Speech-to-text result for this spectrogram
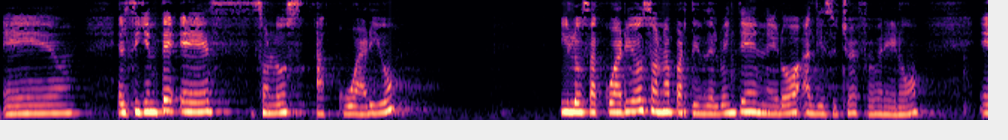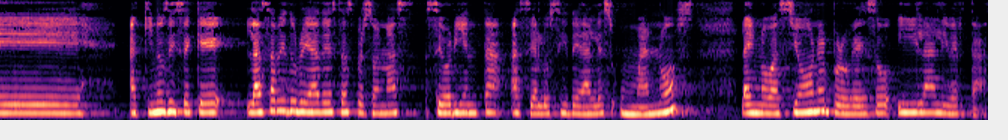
Eh, el siguiente es, son los acuario. Y los acuarios son a partir del 20 de enero al 18 de febrero. Eh, aquí nos dice que la sabiduría de estas personas se orienta hacia los ideales humanos, la innovación, el progreso y la libertad.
